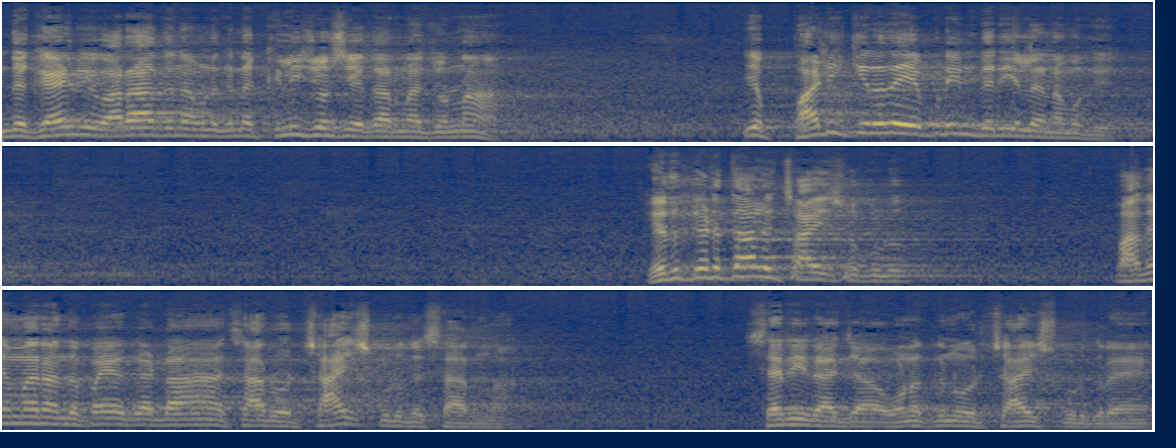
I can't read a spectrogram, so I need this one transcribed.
இந்த கேள்வி வராதுன்னு அவனுக்கு என்ன கிளி ஜோசியக்காரனா சொன்னான் ஏ படிக்கிறதே எப்படின்னு தெரியல நமக்கு. எதுக்கு எடுத்தாலும் சாய்ஸை கொடு. இப்போ அதே மாதிரி அந்த பையன் கேட்டான் சார் ஒரு சாய்ஸ் கொடுங்க சார்னா. சரி ராஜா உனக்குன்னு ஒரு சாய்ஸ் கொடுக்குறேன்.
